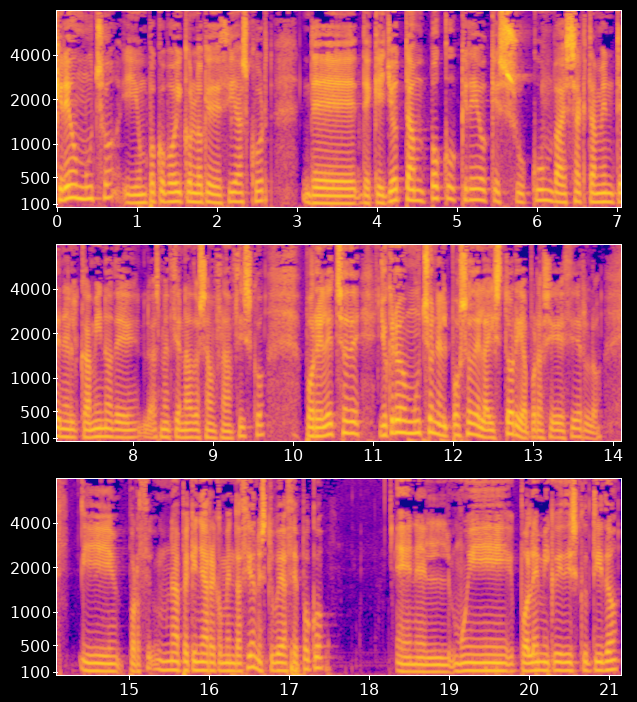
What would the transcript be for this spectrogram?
creo mucho, y un poco voy con lo que decías, Kurt, de, que yo tampoco creo que sucumba exactamente en el camino de, lo has mencionado, San Francisco, por el hecho de, yo creo mucho en el pozo de la historia, por así decirlo. Y por una pequeña recomendación, estuve hace poco en el muy polémico y discutido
